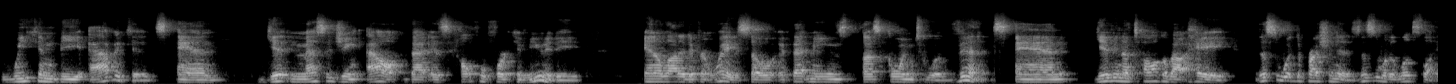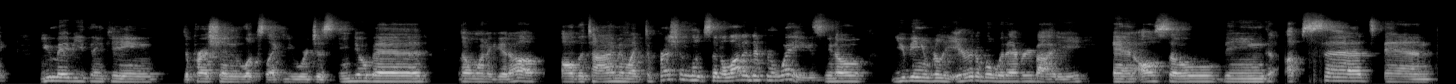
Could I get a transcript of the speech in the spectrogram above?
we can be advocates and get messaging out that is helpful for community in a lot of different ways. So if that means us going to events and giving a talk about, hey, this is what depression is. This is what it looks like. You may be thinking depression looks like you were just in your bed, don't want to get up all the time. And like depression looks in a lot of different ways. You know, you being really irritable with everybody and also being upset and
